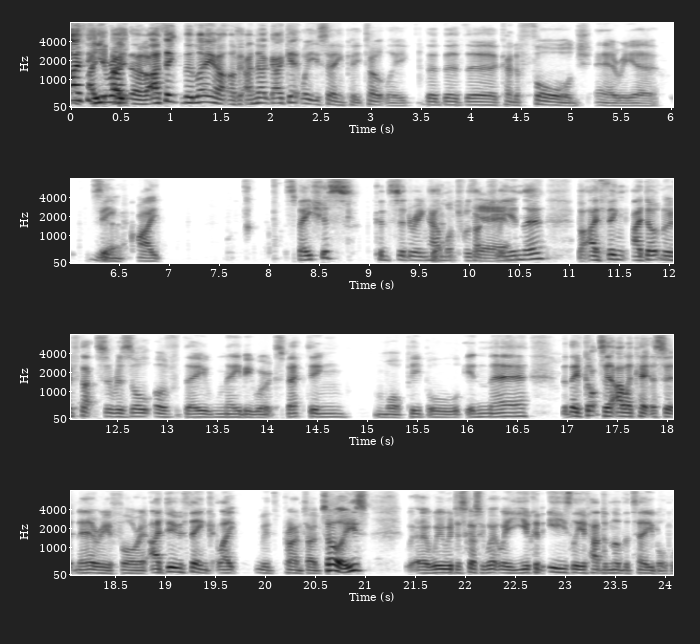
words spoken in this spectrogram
I think you're right though. I think the layout of it. I know. I get what you're saying, Pete. Totally. The the the kind of forge area seemed quite spacious, considering how much was actually Yeah. in there. But I think I don't know if that's a result of they maybe were expecting more people in there, but they've got to allocate a certain area for it. I do think, like with Primetime Toys, uh, we were discussing we you could easily have had another table.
